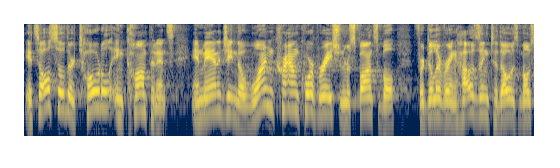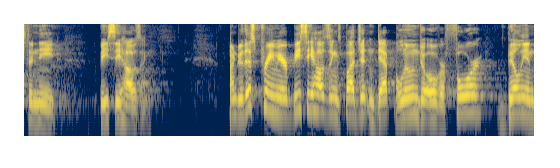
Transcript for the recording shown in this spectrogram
It's also their total incompetence in managing the one crown corporation responsible for delivering housing to those most in need, BC Housing. Under this Premier, BC Housing's budget and debt ballooned to over $4 billion,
